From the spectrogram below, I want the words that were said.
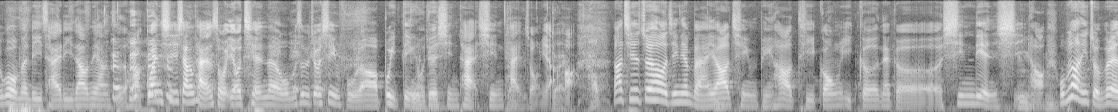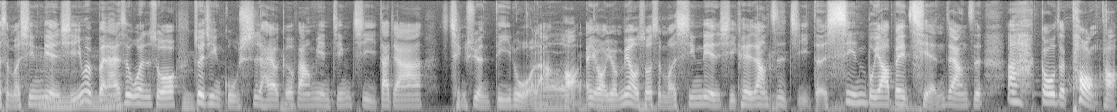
如果我们理财理到那样子的话，关系相谈所有钱的，我们是不是就幸福了啊？不一定，我觉得心态心态重要哈。好，那其实最后今天本来也要请品浩提供一个那个新练习哈，我不知道你准备了什么新练习，因为本来是问说最近股市还有各方面经济大家。情绪很低落啦，好、哦，哎呦，有没有说什么新练习可以让自己的心不要被钱这样子啊勾着痛？哈，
